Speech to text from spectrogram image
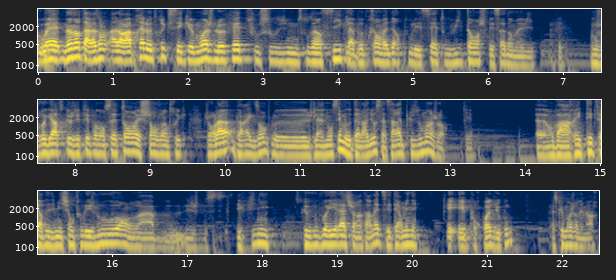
Ouais, non, non, t'as raison. Alors après, le truc, c'est que moi, je le fais tout sous, une, sous un cycle, à peu près, on va dire, tous les 7 ou 8 ans, je fais ça dans ma vie. Donc je regarde ce que j'ai fait pendant 7 ans et je change un truc. Genre là, par exemple, euh, je l'ai annoncé, mais Hôtel Radio, ça s'arrête plus ou moins, genre. Euh, on va arrêter de faire des émissions tous les jours, on va... je- c'est fini. Ce que vous voyez là sur Internet, c'est terminé. Et, et pourquoi du coup? Parce que moi, j'en ai marre.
